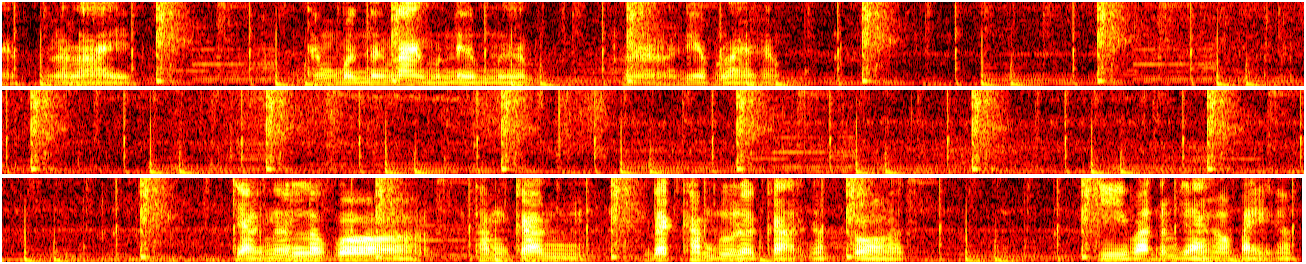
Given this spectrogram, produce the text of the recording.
ครับละลายทั้งบนทั้งล่างเหมือนเดิมนะครับอ่าเรียบร้อยครับจากนั้นเราก็ทำการแบ็คคัมดูดอากาศครับต่อกีวัดน้ำยาเข้าไปครับ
